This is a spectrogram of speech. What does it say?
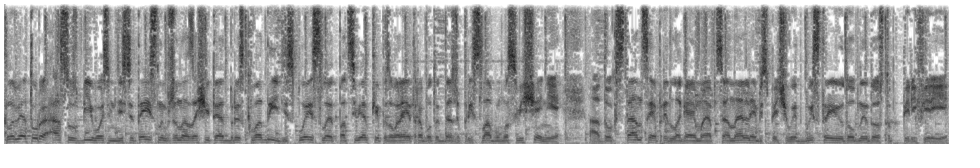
Клавиатура Asus B80A снабжена защитой от брызг воды, дисплей с LED-подсветкой позволяет работать даже при слабом освещении, а док-станция, предлагаемая опционально, обеспечивает быстрый и удобный доступ к периферии.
